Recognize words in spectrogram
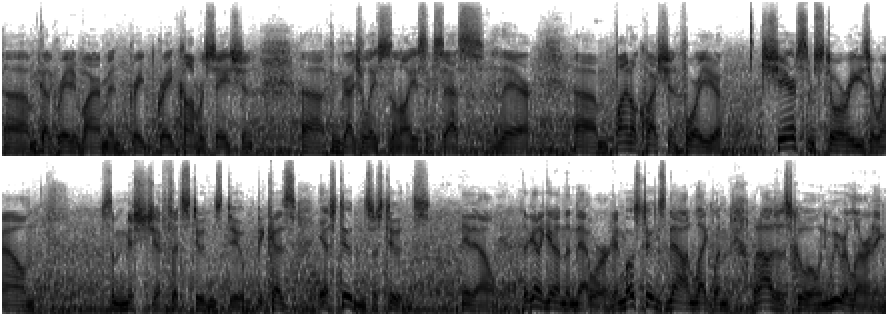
Um, got a great environment, great, great conversation. Uh, congratulations on all your success there. Um, final question for you. Share some stories around some mischief that students do because yeah, students are students. You know, they're going to get on the network. And most students now, unlike when, when I was in school, when we were learning,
